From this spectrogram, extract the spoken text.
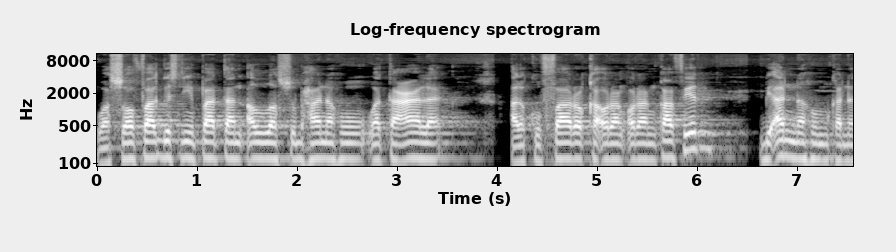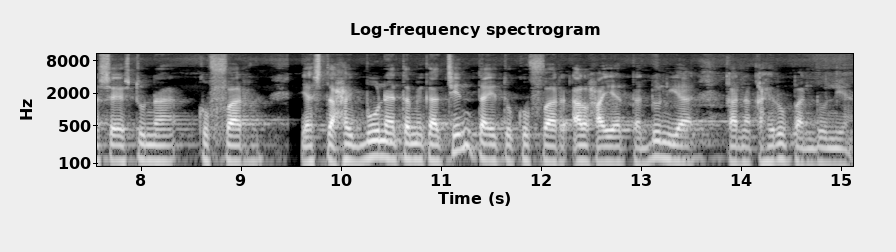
Wasofa geus nyipatan Allah Subhanahu wa taala al kuffar ka orang-orang kafir bi annahum kana saestuna kuffar yastahibbuna tamika cinta itu kuffar al hayata dunya kana kahirupan dunia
